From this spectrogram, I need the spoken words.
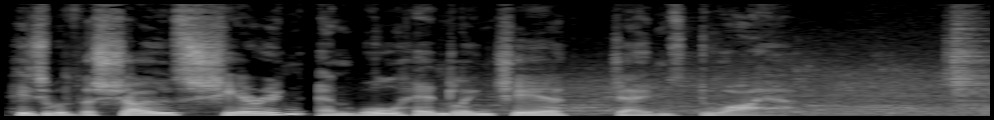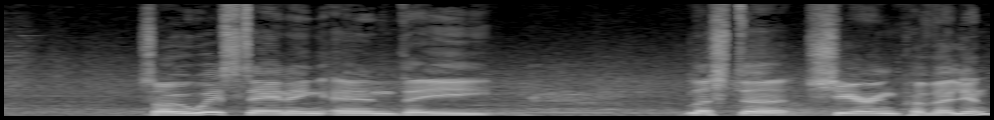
he's with the show's shearing and wool handling chair, James Dwyer. So we're standing in the Lister Shearing Pavilion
